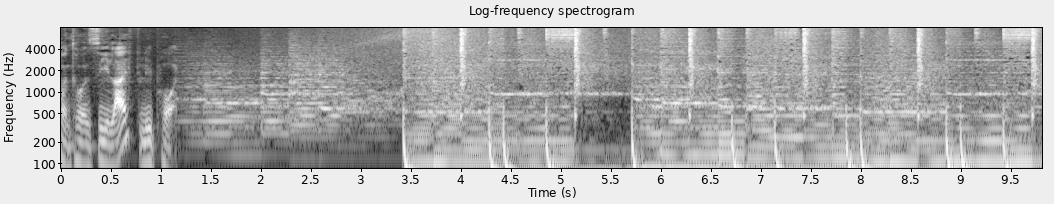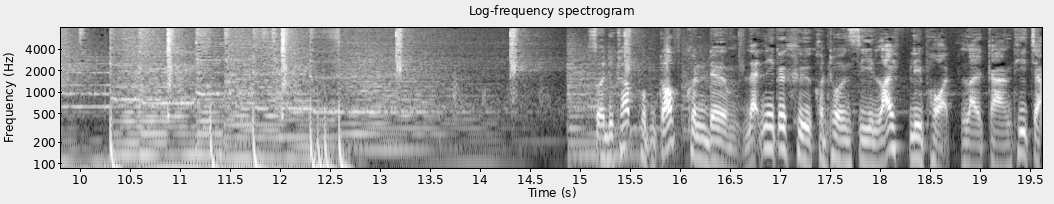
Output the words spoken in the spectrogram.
Control C Life Report สวัสดีครับ ผมกอล์ฟคนเดิม และนี่ก็คือ Control C Life Report รายการที่จะ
